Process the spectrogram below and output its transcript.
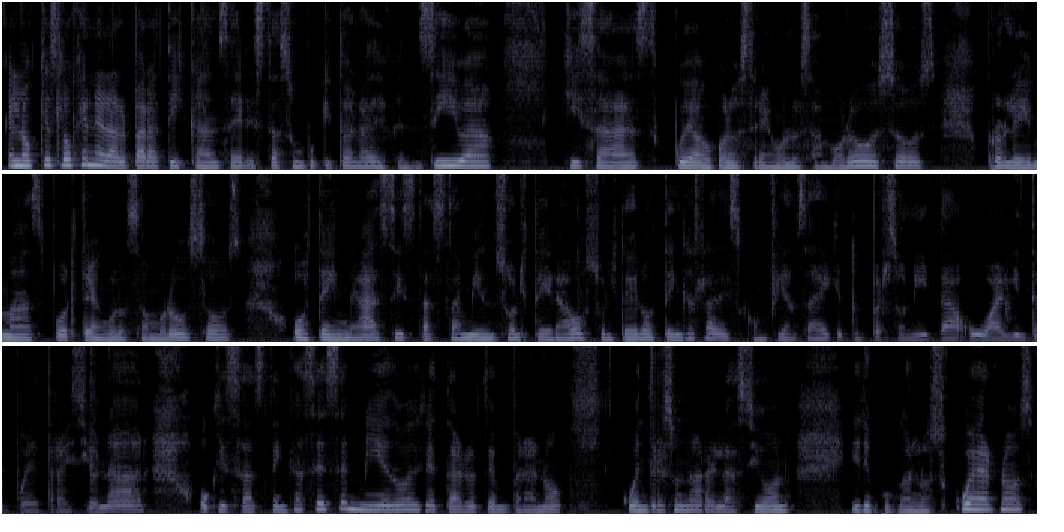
En lo que es lo general para ti, cáncer, estás un poquito a la defensiva, quizás cuidado con los triángulos amorosos, problemas por triángulos amorosos, o tengas, si estás también soltera o soltero, tengas la desconfianza de que tu personita o alguien te puede traicionar, o quizás tengas ese miedo de que tarde o temprano encuentres una relación y te pongan los cuernos.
